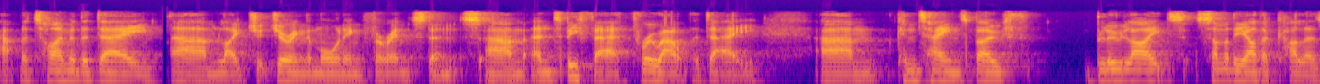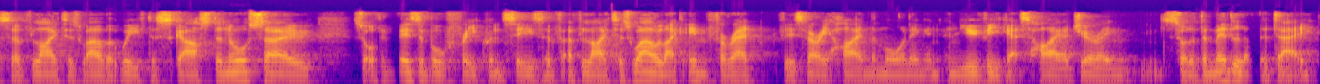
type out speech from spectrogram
at the time of the day, um, like d- during the morning, for instance, um, and to be fair, throughout the day, um, contains both blue light, some of the other colors of light as well that we've discussed, and also sort of invisible frequencies of, of light as well, like infrared is very high in the morning and, and UV gets higher during sort of the middle of the day.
